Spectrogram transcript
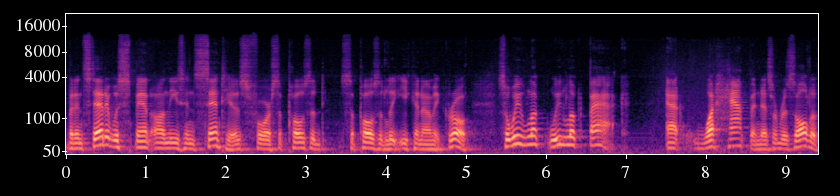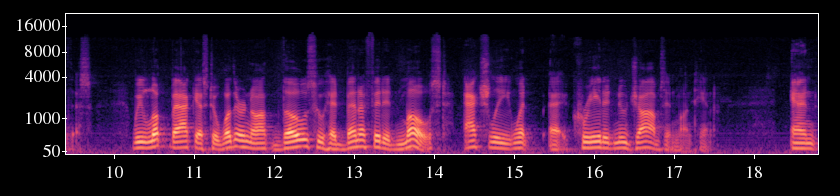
But instead, it was spent on these incentives for supposed, supposedly economic growth. So we looked, we looked back at what happened as a result of this. We looked back as to whether or not those who had benefited most actually went, uh, created new jobs in Montana and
